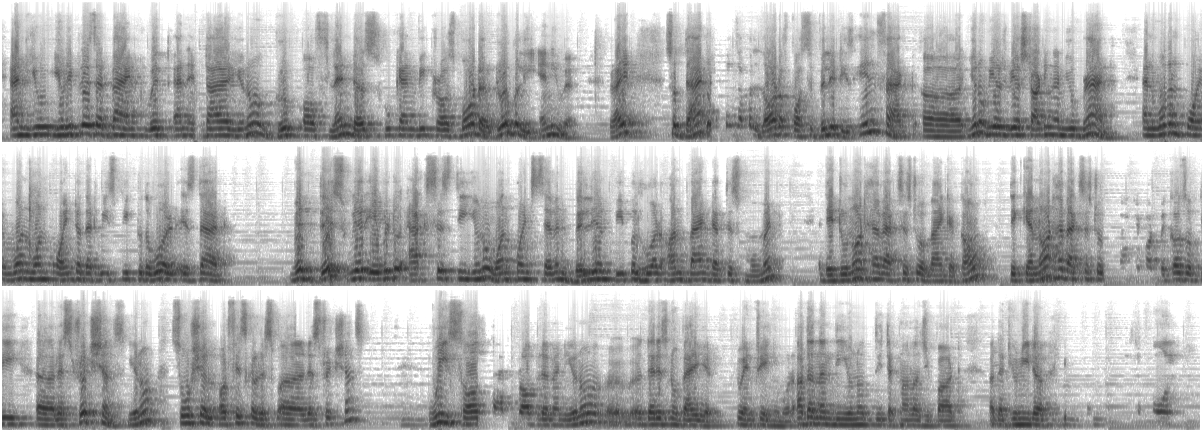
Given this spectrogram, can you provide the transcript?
and you you replace that bank with an entire you know group of lenders who can be cross border globally anywhere right? So that opens up a lot of possibilities. In fact uh, you know we are we are starting a new brand. And one point one one pointer that we speak to the world is that with this we are able to access the you know 1.7 billion people who are unbanked at this moment. They do not have access to a bank account. They cannot have access to a bank account because of the uh, restrictions you know social or fiscal res- uh, restrictions. We solve that problem and you know uh, there is no barrier to entry anymore other than the you know the technology part uh, that you need a,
